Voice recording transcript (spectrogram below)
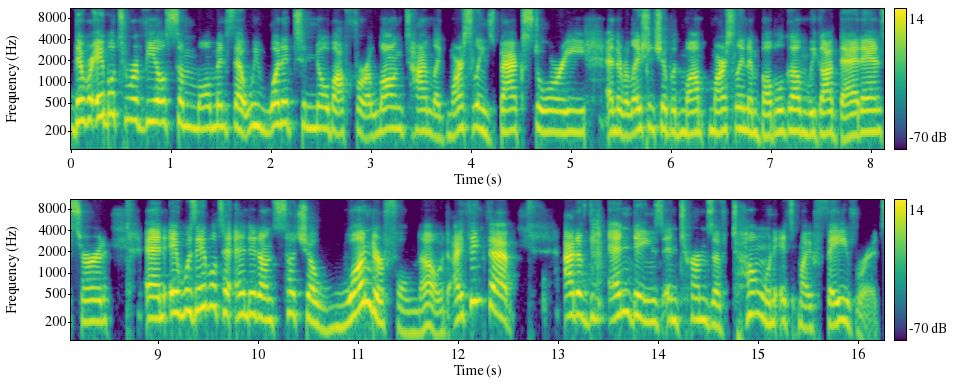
They were able to reveal some moments that we wanted to know about for a long time like marceline's backstory and the relationship with Mar- marceline and bubblegum. We got that answered. And it was able to end it on such a wonderful note. I think that out of the endings in terms of tone it's my favorite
